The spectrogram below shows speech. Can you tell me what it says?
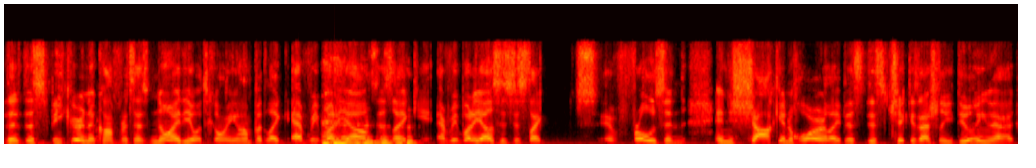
the, the speaker in the conference has no idea what's going on. But like everybody else is like, everybody else is just like, frozen in shock and horror like this this chick is actually doing that.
